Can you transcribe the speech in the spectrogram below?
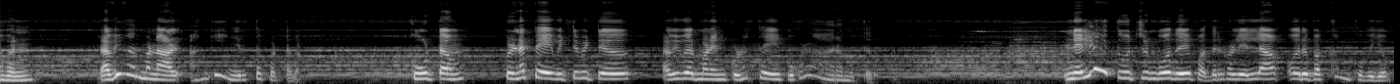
அவன் ரவிவர்மனால் அங்கே நிறுத்தப்பட்டவன். கூட்டம் பிணத்தை விட்டுவிட்டு ரவிவர்மனின் குணத்தை புகழ ஆரம்பித்தது. நெல்லை தூற்றும் போது பதர்கள் எல்லாம் ஒரு பக்கம் குவியும்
